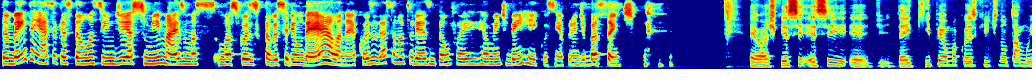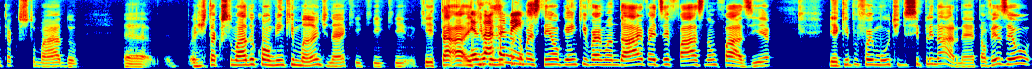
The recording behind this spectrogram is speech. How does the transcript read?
também tem essa questão, assim, de assumir mais umas, umas coisas que talvez seriam dela, né, coisas dessa natureza, então foi realmente bem rico, assim, aprendi bastante. Eu acho que esse, esse é, de, da equipe é uma coisa que a gente não está muito acostumado é, a gente está acostumado com alguém que mande, né? Que, que, que, que tá, a equipe Exatamente. executa, mas tem alguém que vai mandar e vai dizer faz, não faz. E, e a equipe foi multidisciplinar, né? Talvez eu,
